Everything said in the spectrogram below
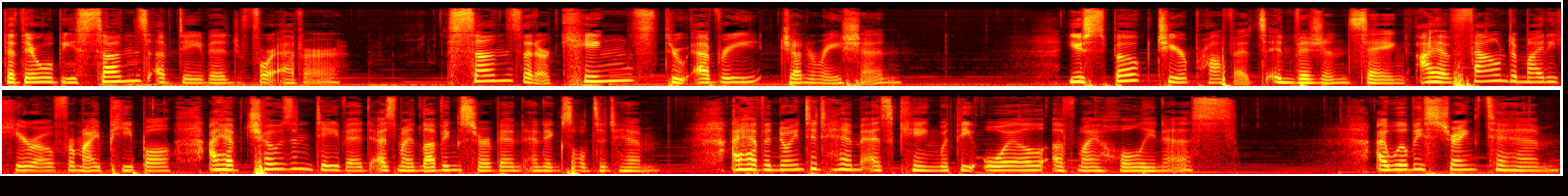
that there will be sons of David forever, sons that are kings through every generation. You spoke to your prophets in visions, saying, I have found a mighty hero for my people. I have chosen David as my loving servant and exalted him. I have anointed him as king with the oil of my holiness. I will be strength to him,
